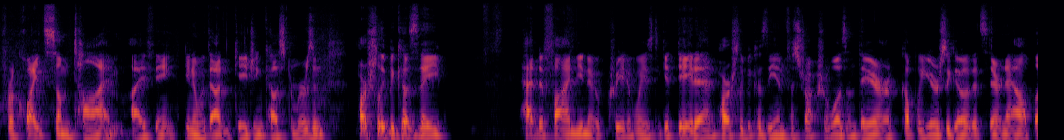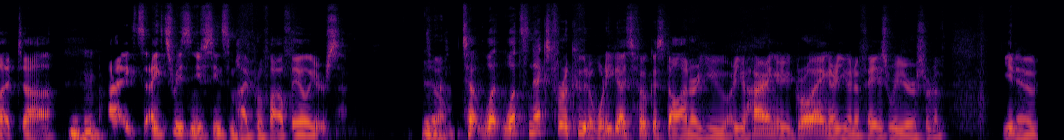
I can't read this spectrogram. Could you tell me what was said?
for quite some time. I think you know without engaging customers, and partially because they had to find you know creative ways to get data, and partially because the infrastructure wasn't there a couple years ago that's there now. But uh, mm-hmm. I, think it's, it's the reason you've seen some high profile failures. Yeah. So, tell, what what's next for Akooda? What are you guys focused on? Are you are you hiring? Are you growing? Are you in a phase where you're sort of, you know,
